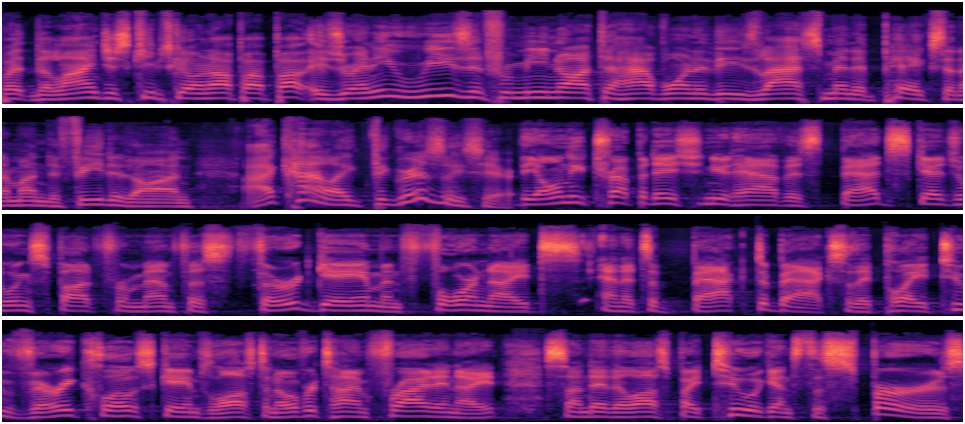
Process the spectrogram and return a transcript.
But the line just keeps going up, up, up. Is there any reason for me not to have one of these last minute picks that I'm undefeated on? I kind of like the Grizzlies here. The only trepidation you'd have is bad scheduling spot for Memphis, third game in four nights, and it's a back to back. So they played two very close games, lost in overtime Friday night. Sunday they lost by two against the Spurs.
